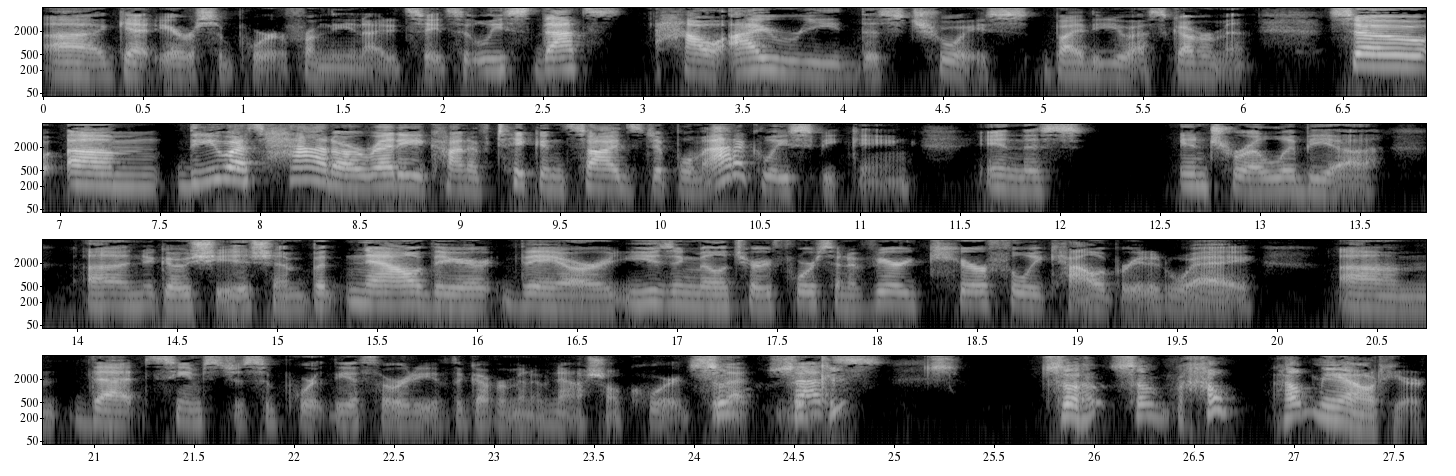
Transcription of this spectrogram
uh, get air support from the United States. At least that's how I read this choice by the U.S. government. So um, the U.S. had already kind of taken sides diplomatically speaking in this intra-Libya uh, negotiation, but now they're they are using military force in a very carefully calibrated way um, that seems to support the authority of the government of national accord. So, So- that, so can- So, so help help me out here.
